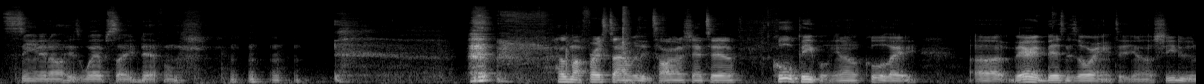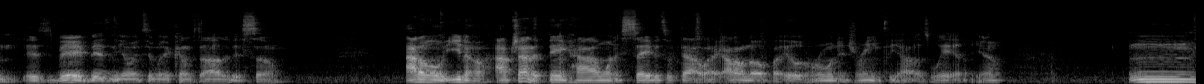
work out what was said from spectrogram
seen it on his website definitely. that was my first time really talking to Shantel. Cool people, you know, cool lady. Uh, very business oriented, you know. She do is very business oriented when it comes to all of this. So I don't, you know, I'm trying to think how I want to say this without like I don't know if it will ruin the dream for y'all as well, you know. Hmm.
